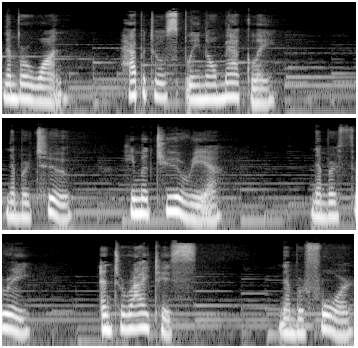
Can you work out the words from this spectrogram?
Number 1. Hepatosplenomegaly. Number 2. Hematuria. Number 3. Enteritis. Number 4.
